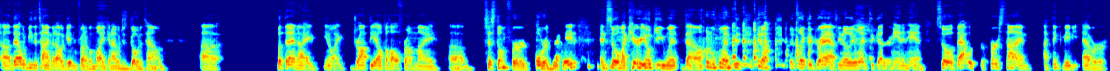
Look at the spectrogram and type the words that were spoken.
uh, that would be the time that I would get in front of a mic and I would just go to town. Uh, but then I, you know, I dropped the alcohol from my um, system for over a decade, and so my karaoke went down when the- you know it's like a graph. You know, they went together hand in hand. So that was the first time I think maybe ever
